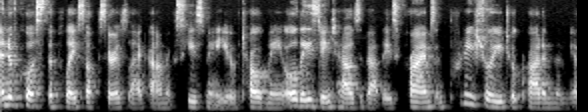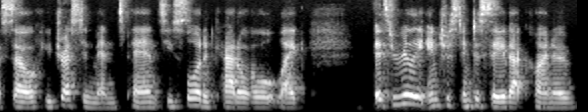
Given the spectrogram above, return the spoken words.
And of course, the police officer is like, um, excuse me, you've told me all these details about these crimes. I'm pretty sure you took part in them yourself. You dressed in men's pants, you slaughtered cattle. Like, it's really interesting to see that kind of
